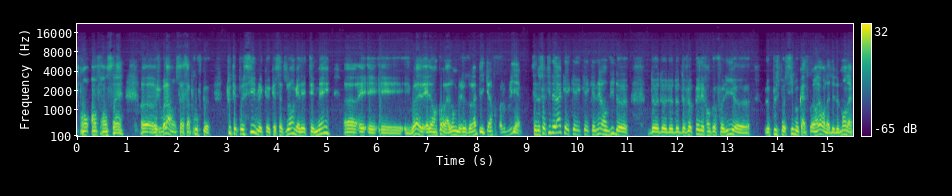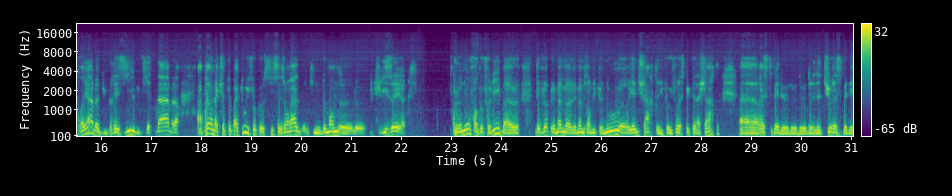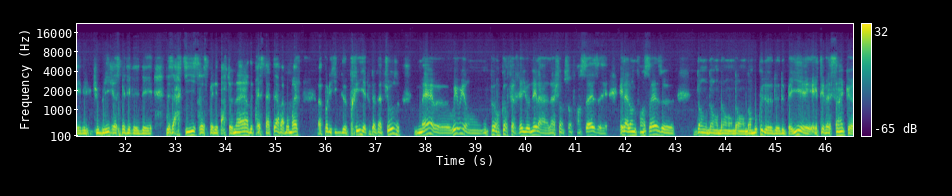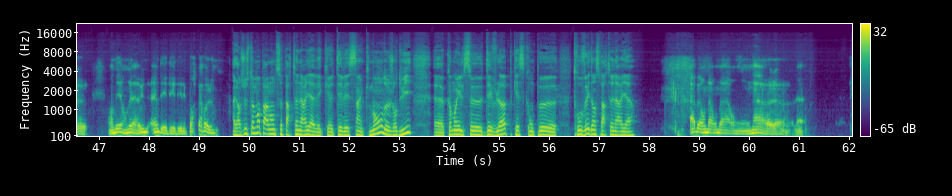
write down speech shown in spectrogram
En, français, euh, voilà, ça, ça, prouve que tout est possible et que, que cette langue, elle est aimée euh, et, et, et, voilà, elle est encore la langue des Jeux Olympiques, hein, faut pas l'oublier. C'est de cette idée-là qu'est qu qu née l'envie de de, de, de, développer les francopholies euh, le plus possible au quatre coins. Alors, on a des demandes incroyables hein, du Brésil, du Vietnam. Alors après, on n'accepte pas tout. Il faut que aussi ces gens-là qui nous demandent euh, d'utiliser le nom francophonie bah, euh, développe les mêmes les mêmes envies que nous. Euh, il y a une charte, il faut il faut respecter la charte, euh, respect de, de, de, la nature, respect des, des publics, respect des, des, des, artistes, respect des partenaires, des prestataires. bon bref, la politique de prix, il y a tout un tas de choses. Mais oui oui, on, peut encore faire rayonner la, la chanson française et, et, la langue française dans dans, dans, dans, dans beaucoup de, de, pays. Et, et TV5 en est on est un des, des, des porte-parole. Alors justement, parlons de ce partenariat avec euh, TV5 Monde aujourd'hui. Euh, comment il se développe? Qu'est-ce qu'on peut trouver dans ce partenariat? Ah ben on a on a on a euh,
